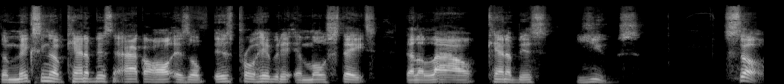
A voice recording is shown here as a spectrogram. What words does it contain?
The mixing of cannabis and alcohol is, is prohibited in most states that allow cannabis use. So,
